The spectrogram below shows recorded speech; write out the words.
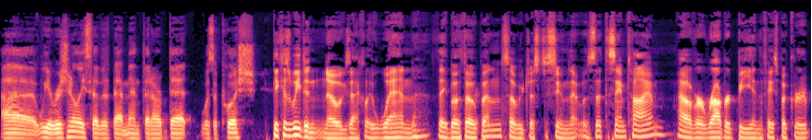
Uh, we originally said that that meant that our bet was a push because we didn't know exactly when they both opened, so we just assumed that was at the same time. However, Robert B in the Facebook group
